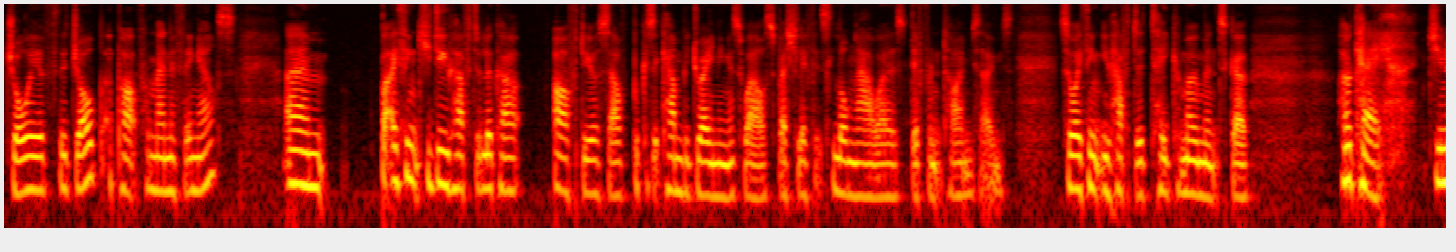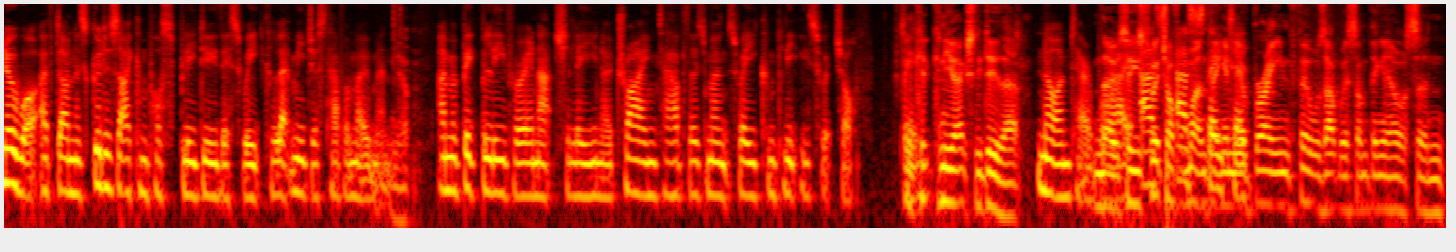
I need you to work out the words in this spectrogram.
joy of the job, apart from anything else. Um, but I think you do have to look out after yourself because it can be draining as well, especially if it's long hours, different time zones. So I think you have to take a moment to go, okay, do you know what? I've done as good as I can possibly do this week. Let me just have a moment. Yep. I'm a big believer in actually, you know, trying to have those moments where you completely switch off. And can, can you actually do that? No, I'm terrible. No, so you switch As- off on one thing and your brain fills up with something else, and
